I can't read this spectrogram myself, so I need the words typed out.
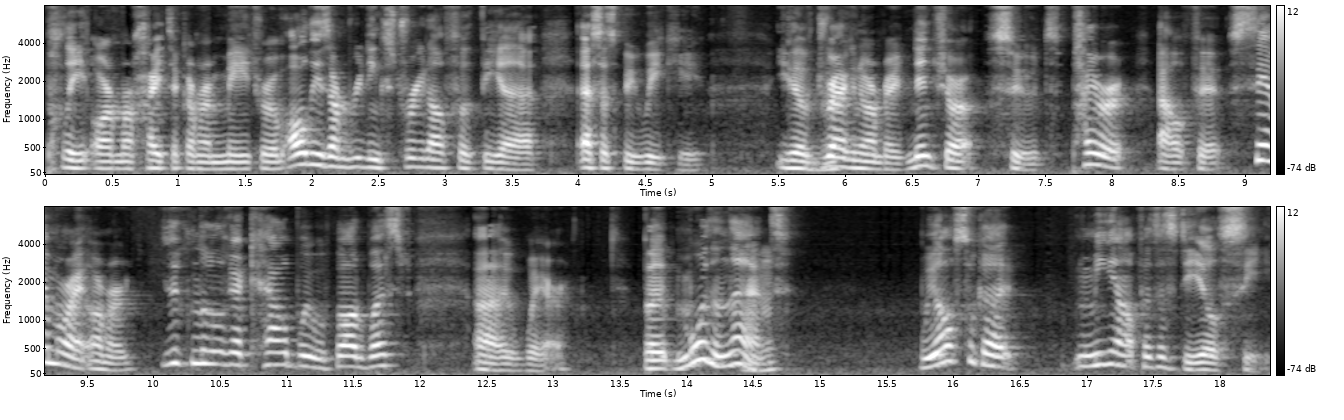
plate armor, high tech armor, mage robe. All these I'm reading straight off of the uh, SSB wiki. You have dragon armor, ninja suits, pirate outfit, samurai armor. You can look like a cowboy with Wild West uh, wear. But more than that, we also got Mii outfits as DLC,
